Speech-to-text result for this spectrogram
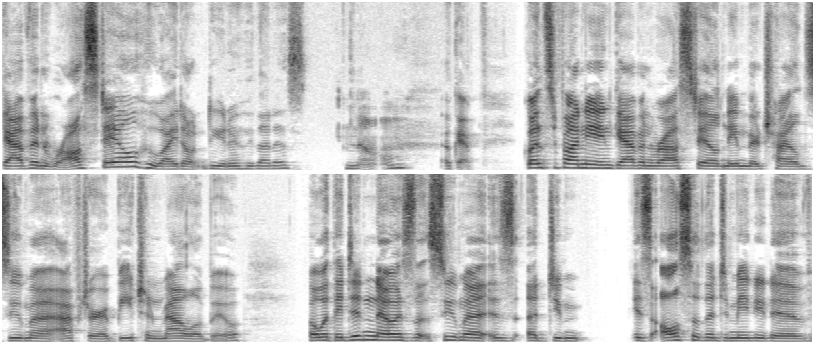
Gavin Rossdale, who I don't, do you know who that is? no. Gwen Stefani and Gavin Rossdale named their child Zuma after a beach in Malibu. But what they didn't know is that Zuma is a is also the diminutive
